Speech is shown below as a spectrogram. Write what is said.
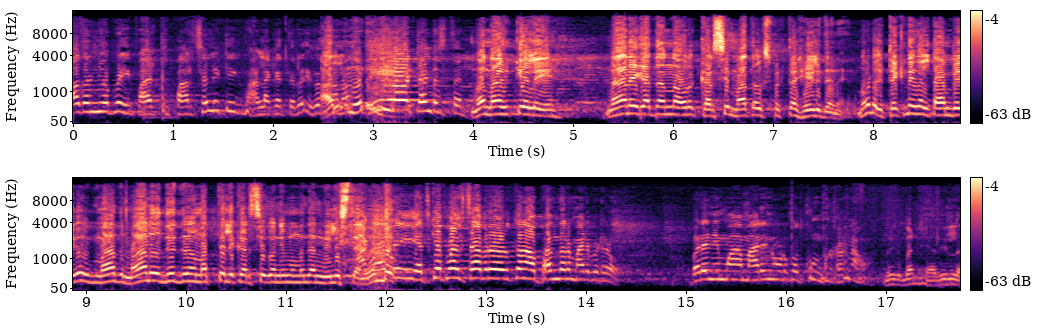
ಆದ್ರೆ ನೀವು ಈ ಪಾರ್ಸಲಿಟಿ ಮಾಡ್ಲಕತ್ತಿಲ್ಲ ಇದು ನಾನು ಕೇಳಿ. ನಾನೀಗ ಅದನ್ನು ಅವ್ರಿಗೆ ಕರೆಸಿ ಮಾತಾಡಿಸ್ಬೇಕಂತ ಹೇಳಿದ್ದೇನೆ. ನೋಡಿ ಟೆಕ್ನಿಕಲ್ ಟೈಮ್ ಬೇಕು ಮಾತು ಮಾಡದಿದ್ರೆ ಮತ್ತೆ ಇಲ್ಲಿ ಕರೆಸಿಗೋ ನಿಮ್ಮ ಮುಂದೆ ನಿಲ್ಲಿಸ್ತೇನೆ. ಒಂದು ಎಚ್ ಕೆ ಪಾಲ್ ಸಾಹೇಬ್ರ ಹೇಳ್ತಾ ನಾವು ಬಂದರ್ ಮಾಡಿಬಿಟ್ರು. ಬರೀ ನಿಮ್ಮ ಮಾರಿ ನೋಡ್ಕೊತ ಕುಂದ್ಬಿಟ್ರೆ ನಾವು ಬನ್ನಿ ಬನ್ನಿ ಅದಿಲ್ಲ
